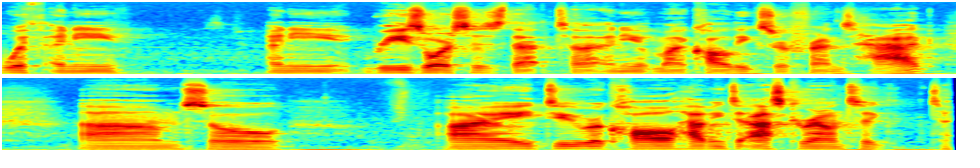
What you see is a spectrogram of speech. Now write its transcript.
with any any resources that uh, any of my colleagues or friends had. Um, so I do recall having to ask around to, to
